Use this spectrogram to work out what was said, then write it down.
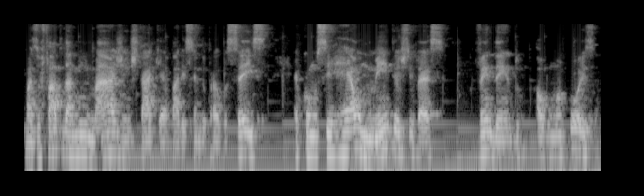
Mas o fato da minha imagem estar aqui aparecendo para vocês é como se realmente eu estivesse vendendo alguma coisa.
